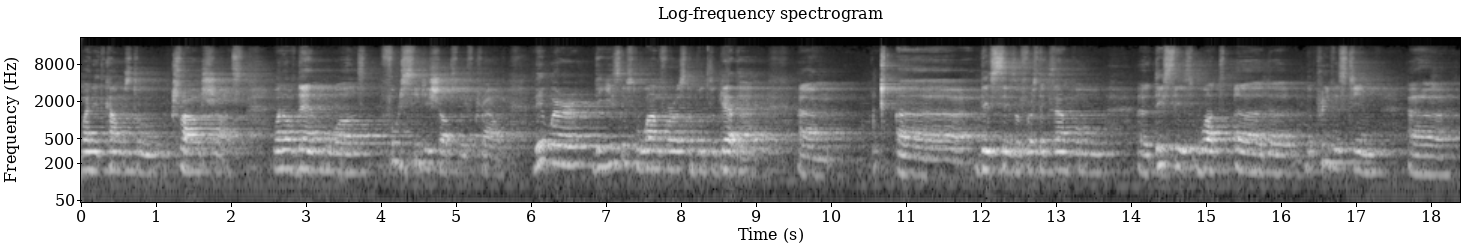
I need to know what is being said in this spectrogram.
when it comes to crowd shots. One of them was full city shots with crowd. They were the easiest one for us to put together. Um, uh, this is the first example. Uh, this is what uh, the, the previous team uh,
